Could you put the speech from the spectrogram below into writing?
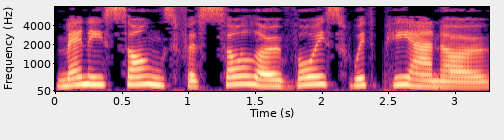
Many songs for solo voice with piano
